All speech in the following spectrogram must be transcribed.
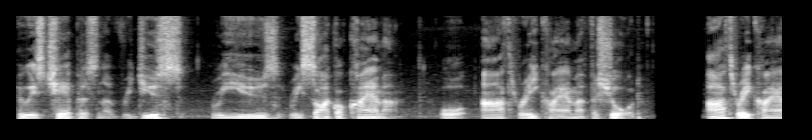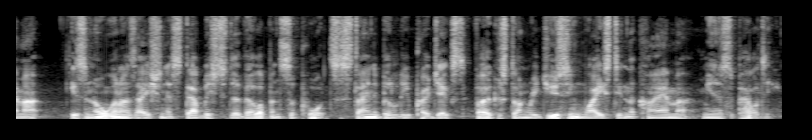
who is chairperson of Reduce, Reuse, Recycle Kiama, or R3 Kiama for short. R3 Kiama is an organisation established to develop and support sustainability projects focused on reducing waste in the Kiama municipality.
